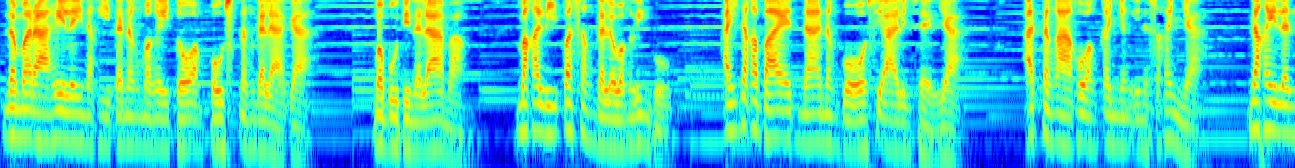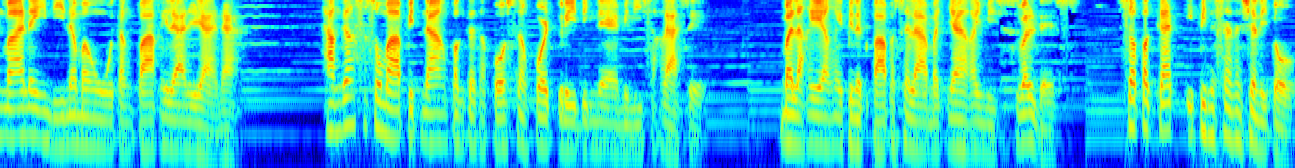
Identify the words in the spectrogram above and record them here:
na marahil ay nakita ng mga ito ang post ng dalaga. Mabuti na lamang, makalipas ang dalawang linggo, ay nakabayad na ng buo si Aling Celia at nangako ang kanyang ina sa kanya na kailanman ay hindi na mangungutang pa kila Aliana. Hanggang sa sumapit na ang pagtatapos ng fourth grading ni Emily sa klase. Malaki ang ipinagpapasalamat niya kay Mrs. Valdez sapagkat ipinasa na siya nito.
